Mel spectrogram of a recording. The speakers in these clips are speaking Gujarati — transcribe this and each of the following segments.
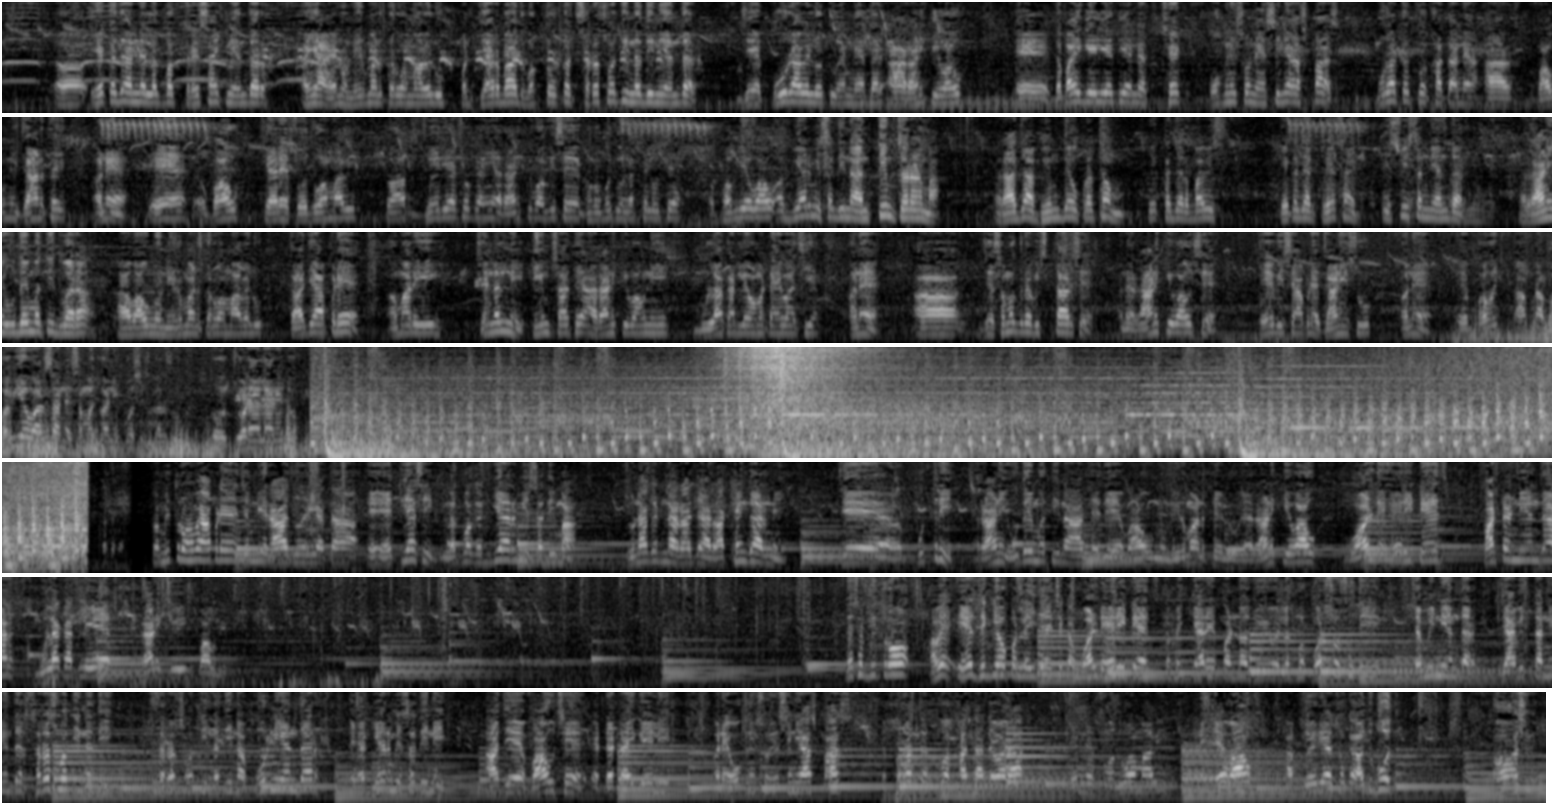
એક હજારને લગભગ ત્રેસાઠની અંદર અહીંયા એનું નિર્માણ કરવામાં આવેલું. પણ ત્યારબાદ વખતો વખત સરસ્વતી નદીની અંદર જે પૂર આવેલું હતું, એમની અંદર આ રાણકી વાવ એ દબાઈ ગયેલી હતી અને છેક ઓગણીસો ને એંસીની આસપાસ પુરાતત્વ ખાતાને આ વાવની જાણ થઈ અને એ વાવ ત્યારે શોધવામાં આવી? તો આપ જોઈ રહ્યા છો કે અહીંયા રાણકી વાવ વિશે ઘણું બધું લખેલું છે. ભવ્ય વાવ અગિયારમી સદીના અંતિમ ચરણમાં રાજા ભીમદેવ પ્રથમ એક હજાર બાવીસ એક હજાર ત્રેસઠ ઈસવીસનની અંદર રાણી ઉદયમતી દ્વારા આ વાવનું નિર્માણ કરવામાં આવેલું. તો આજે આપણે અમારી ચેનલની ટીમ સાથે આ રાણકી વાવની મુલાકાત લેવા માટે આવ્યા છીએ. અને આ જે સમગ્ર વિસ્તાર છે અને રાણકી વાવ છે એ વિશે આપણે જાણીશું અને એ ભવ્ય આપણા ભવ્ય વારસાને સમજવાની કોશિશ કરશું. તો જોડાયેલા રહેજો. તો મિત્રો, હવે આપણે જેમની રાહ જોઈ રહ્યા હતા, એ ઐતિહાસિક, લગભગ અગિયારમી સદીમાં જુનાગઢના રાજા રાખેંગારની જે પુત્રી રાણી ઉદયમતીના હાથે જે વાવનું નિર્માણ થયેલું એ રાણકી વાવ વર્લ્ડ હેરિટેજ પાટણની અંદર મુલાકાત લઈએ રાણકી વાવની. દર્શક મિત્રો, હવે એ જગ્યા ઉપર લઈ જાય છે કે વર્લ્ડ હેરિટેજ તમે ક્યારેય પણ ન જોયું હોય. લગભગ વર્ષો સુધી જમીનની અંદર, જે આ વિસ્તારની અંદર સરસ્વતી નદી સરસ્વતી નદીના પૂરની અંદર અગિયારમી સદીની આ જે વાવ છે એ દટાઈ ગયેલી અને ઓગણીસો એસીની આસપાસ પુરાતત્વ ખાતા દ્વારા એમને શોધવામાં આવી અને એ વાવ આપ જોઈ રહ્યા છો કે અદ્ભુત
